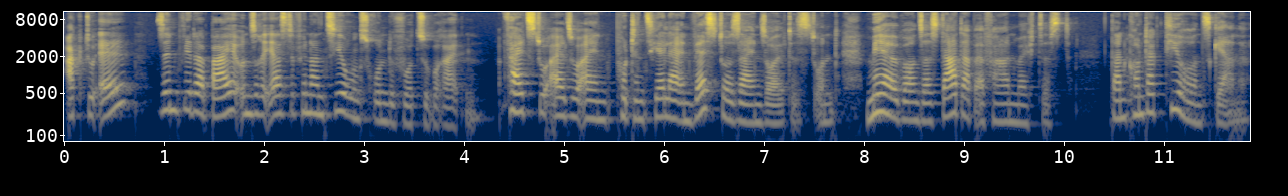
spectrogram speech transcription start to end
Aktuell sind wir dabei, unsere erste Finanzierungsrunde vorzubereiten. Falls du also ein potenzieller Investor sein solltest und mehr über unser Startup erfahren möchtest, dann kontaktiere uns gerne.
